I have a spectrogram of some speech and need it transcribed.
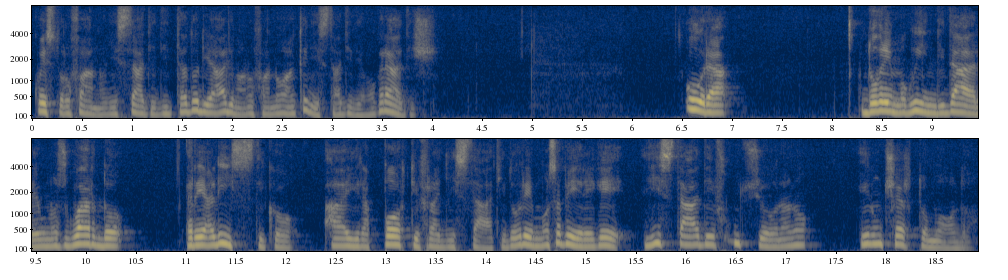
Questo lo fanno gli Stati dittatoriali, ma lo fanno anche gli Stati democratici. Ora dovremmo quindi dare uno sguardo realistico ai rapporti fra gli stati, dovremmo sapere che gli stati funzionano in un certo modo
